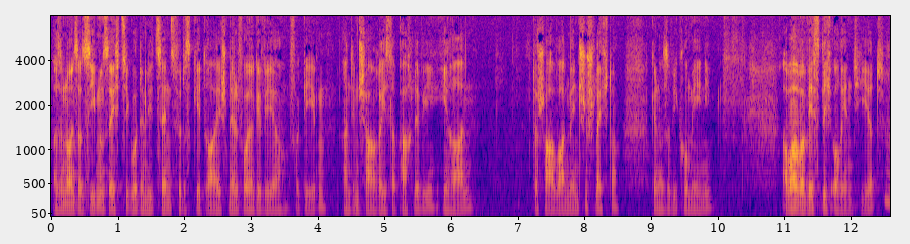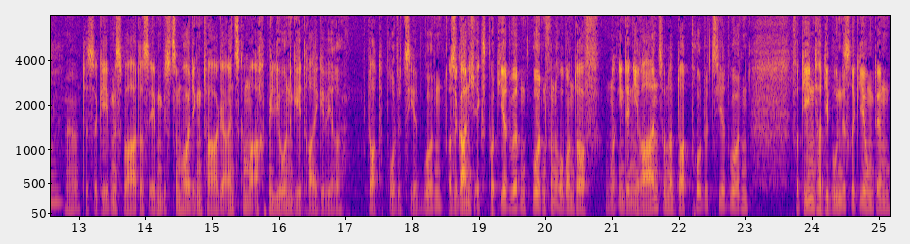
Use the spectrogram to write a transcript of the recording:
Also 1967 wurde eine Lizenz für das G3 Schnellfeuergewehr vergeben an den Schah Reza Pahlavi, Iran. Der Schah war ein Menschenschlechter, genauso wie Khomeini. Aber er war westlich orientiert. Mhm. Ja, das Ergebnis war, dass eben bis zum heutigen Tage 1,8 Millionen G3-Gewehre dort produziert wurden. Also gar nicht exportiert wurden, wurden von Oberndorf in den Iran, sondern dort produziert wurden. Verdient hat die Bundesregierung denn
